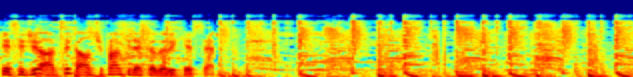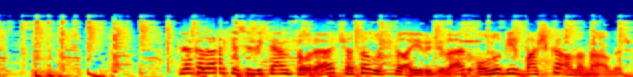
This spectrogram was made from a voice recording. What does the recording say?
Kesici artık alçıpan plakaları keser. Plakalar kesildikten sonra çatal uçlu ayırıcılar onu bir başka alana alır.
